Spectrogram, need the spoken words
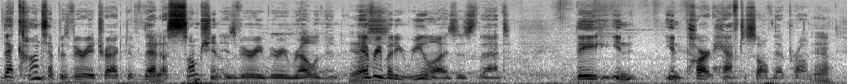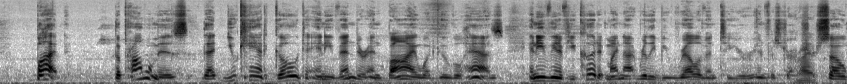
that concept is very attractive. That assumption is very, very relevant. Yes. Everybody realizes that they, in in part, have to solve that problem. Yeah. But the problem is that you can't go to any vendor and buy what Google has. And even if you could, it might not really be relevant to your infrastructure. Right. So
